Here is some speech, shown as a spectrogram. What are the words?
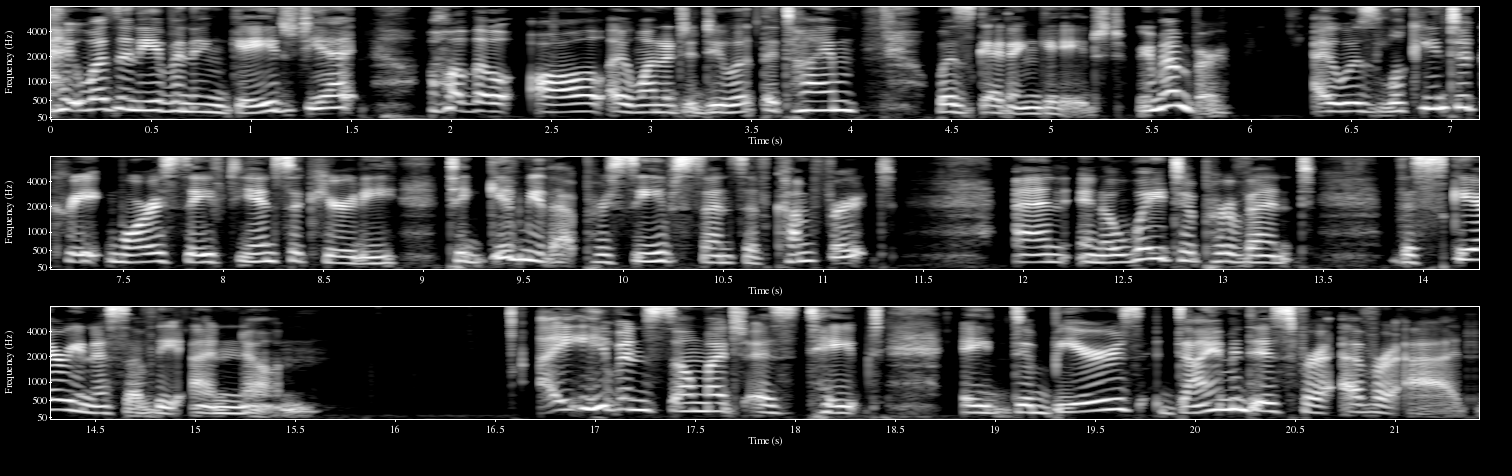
I wasn't even engaged yet, although all I wanted to do at the time was get engaged. Remember, I was looking to create more safety and security to give me that perceived sense of comfort and in a way to prevent the scariness of the unknown. I even so much as taped a De Beers Diamond is Forever ad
